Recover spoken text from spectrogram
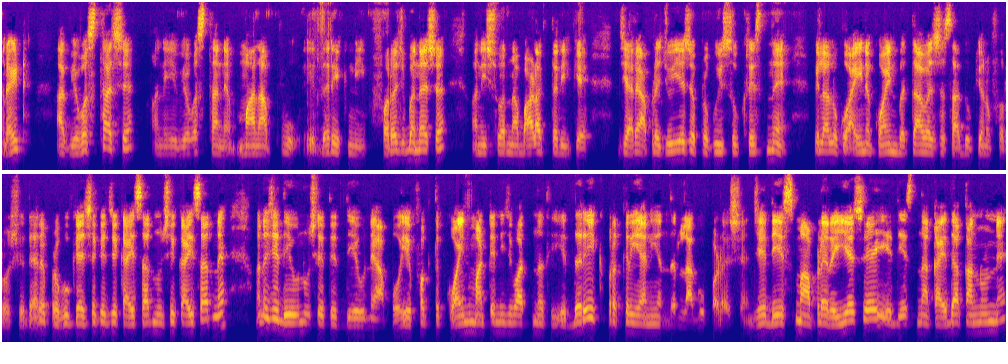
રાઈટ આ વ્યવસ્થા છે અને એ વ્યવસ્થાને માન આપવું એ દરેકની ફરજ બને છે. અને ઈશ્વરના બાળક તરીકે જ્યારે આપણે જોઈએ છે પ્રભુ ઈસુ ખ્રિસ્તને પેલા લોકો આવીને કોઈન બતાવે છે, સાદુક્યનો ફરોશ્યો ત્યારે પ્રભુ કહે છે કે જે કાયસારનું છે કાયસારને અને જે દેવનું છે તે દેવને આપો. એ ફક્ત કોઈન માટેની જ વાત નથી, એ દરેક પ્રક્રિયાની અંદર લાગુ પડે છે. જે દેશમાં આપણે રહીએ છીએ, એ દેશના કાયદા કાનૂનને,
